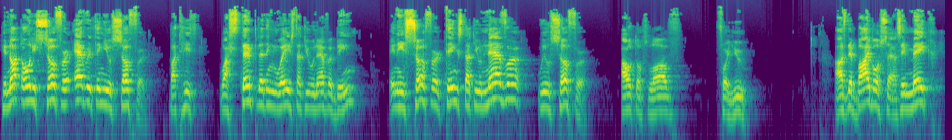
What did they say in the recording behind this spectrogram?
he not only suffered everything you suffered, but he was tempted in ways that you never been, and he suffered things that you never will suffer out of love for you. As the Bible says, he make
